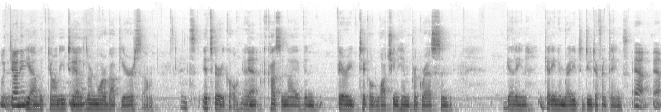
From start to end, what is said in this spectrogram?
With Johnny? yeah, with Johnny to Yeah. learn more about gear. So it's it's very cool. And Yeah. And I have been very tickled watching him progress and getting getting him ready to do different things. Yeah, yeah.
